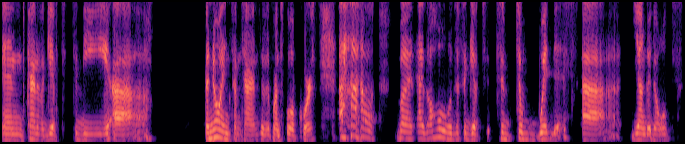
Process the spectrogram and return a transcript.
and kind of a gift to be uh, annoying sometimes as a principal, of course, but as a whole, just a gift to, to witness uh, young adults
